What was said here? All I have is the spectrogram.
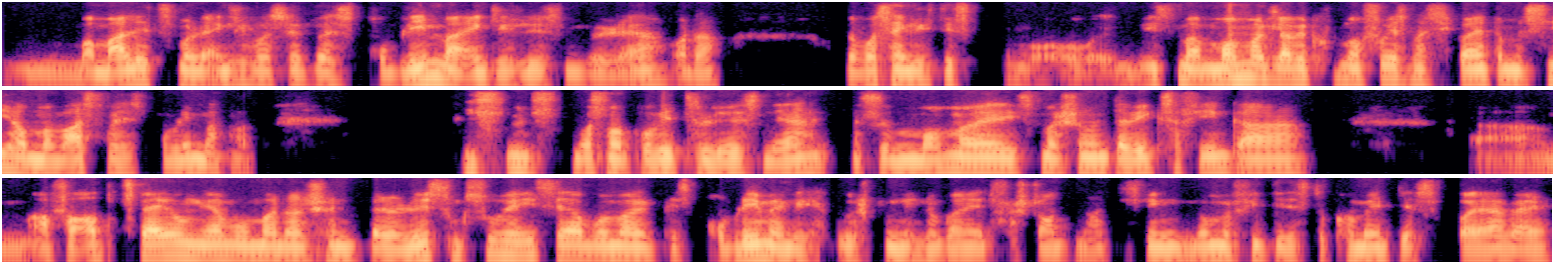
mal jetzt mal eigentlich, was, was das Problem man eigentlich lösen will, ja, oder, oder was eigentlich das, ist man, manchmal glaube ich, kommt man vor, dass man sich gar nicht einmal sicher, ob man weiß, was das Problem man hat. was man probiert zu lösen, ja. Also manchmal ist man schon unterwegs auf irgendeiner ähm, auf eine Abzweigung, ja, wo man dann schon bei der Lösungssuche ist, ja, wo man das Problem eigentlich ursprünglich noch gar nicht verstanden hat. Deswegen nochmal finde ich das Dokument jetzt ja, weil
